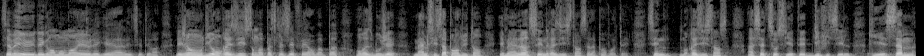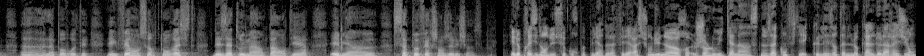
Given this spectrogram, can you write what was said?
Vous savez, il y a eu des grands moments, il y a eu les guerres, etc. Les gens ont dit on résiste, on va pas se laisser faire, on va pas, on va se bouger, même si ça prend du temps. Et bien là, c'est une résistance à la pauvreté. C'est une résistance à cette société difficile qui sème euh, la pauvreté et faire en sorte qu'on reste des êtres humains en part entière. Eh bien, euh, ça peut faire changer les choses. Et le président du Secours populaire de la Fédération du Nord, Jean-Louis Calins, nous a confié que les antennes locales de la région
